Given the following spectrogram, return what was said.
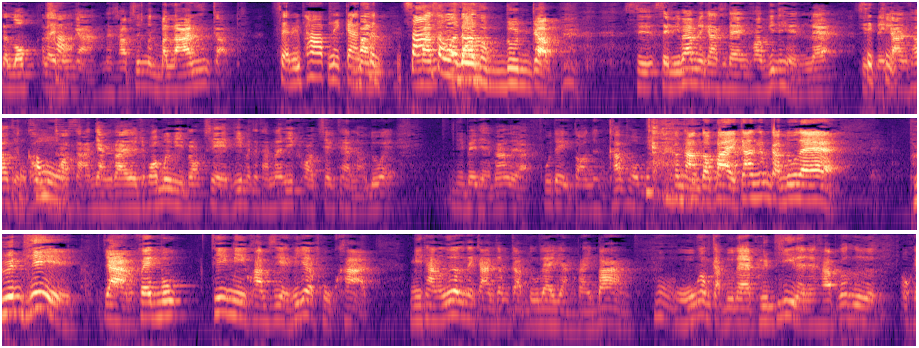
จะลบอะไรค่ะ บางอย่างนะครับ ซึ่งมัน balance กับเสรีภาพในการมันสร้างมันสมสดุร้างลสมดุลกับเสเสรีภาพในการแสดงความคิดเห็นและสิทสิธิทธิในการเข้าถึงข้อมูลข้อมูล ข่าวสารอย่างไรโดยเฉพาะเมื่อมีบล็อกเชนที่มันจะทำหน้าที่ cross check แทนเราด้วยดีเป็นใหญ่มากเลยอะพูดได้อีกตอนหนึ่งครับผม คำถามต่อไปการกำกับดูแล พื้นที่อย่าง Facebook ที่มีความเสี่ยงที่จะผูกขาด มีทางเลือกในการกำกับดูแลอย่างไรบ้างโอ้โหกำกับดูแลพื้นที่เลยนะครับ ก็คือโอเค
